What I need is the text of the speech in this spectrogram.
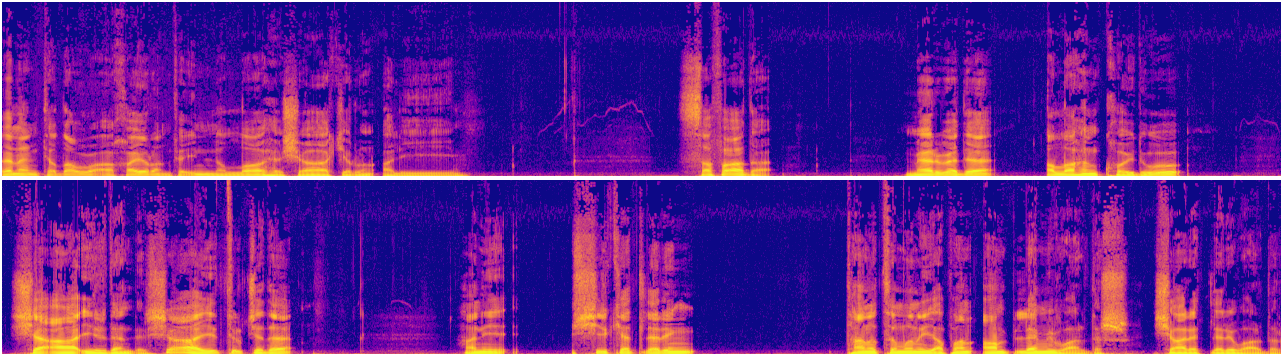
ve men tedavva hayran fe innallâhe şakirun alim.'' Safa da Merve de Allah'ın koyduğu şairdendir. Şair Türkçe'de hani şirketlerin tanıtımını yapan amblemi vardır. işaretleri vardır.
